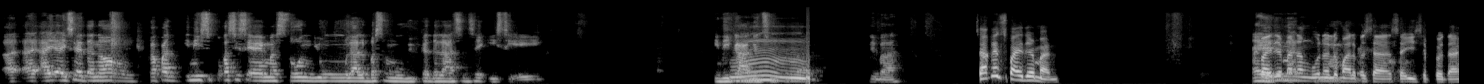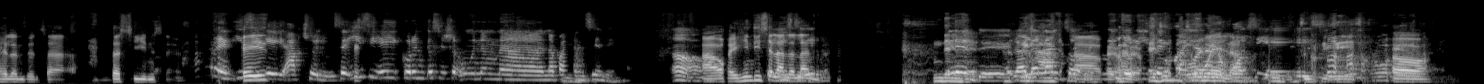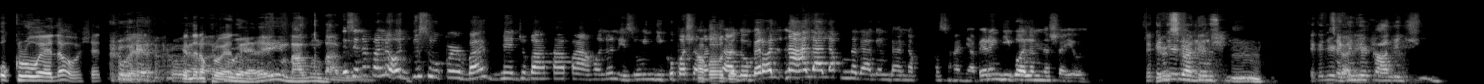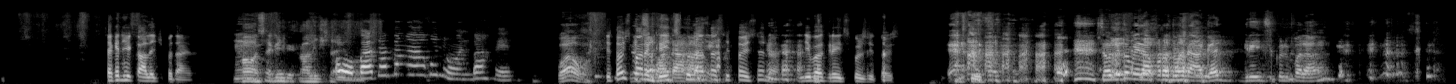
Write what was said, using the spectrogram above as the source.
I, I, I said ano, kapag inisip ko kasi si Emma Stone yung lalabas ng movie kadalasan sa ECA, hindi ka agad Mm. super, di ba? Sa akin, Spider-Man. Ay, Spider-Man ang unang lumalabas sa, sa isip ko dahil lang dun sa, sa scenes na yun. Ako rin, Kay- ECA actually. Sa ECA ko rin kasi siya unang na napansin eh. Oo. Ah, okay. Hindi si La La Land. Hindi, Hindi. Lalaland, so Ah, okay, medyo okay. recent pa yun. Cruella. ECA. Oh. Oh, Cruella, oh. Shit, Cruella. Ganda ng Cruella. Cruella, yun yung bagong bago. Kasi napanood ko super bad. Medyo bata pa ako noon eh. So hindi ko pa siya Ako masyadong. Pero naalala kong nagagandahan ako sa kanya. Pero hindi ko alam na siya yun. Second year second, college. Mm. Second year second year college. college. Second year college pa tayo. Oh, second year college tayo. Oh, bata pa nga ako noon. Bakit? Wow. Si Toys parang grade school ata si Toys na. Hindi ba grade school si Toys? so, ito pinaparod mo na agad? Grade school pa lang?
